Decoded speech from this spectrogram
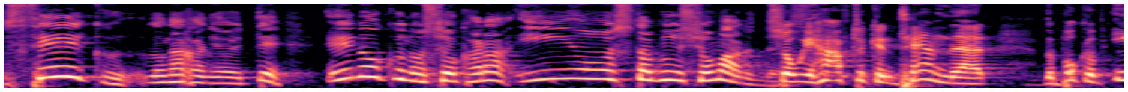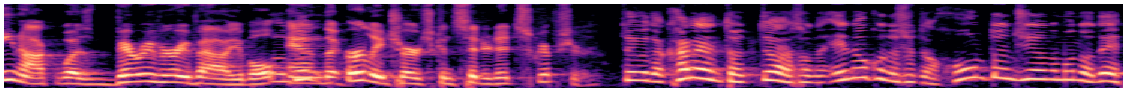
聖句の中において絵の具の書から引用した文章もあるんです So we have to contend that the book of Enoch was very, very valuable, and the early church considered it scripture. ということは彼らにとってはその絵の具の書というのは本当に重要なもので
